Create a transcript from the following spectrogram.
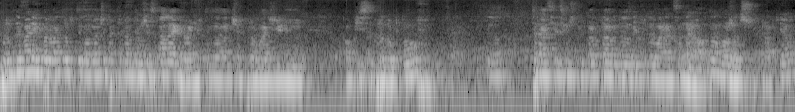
Porównywanie parametrów w tym momencie tak naprawdę już jest Allegro. Oni w tym momencie wprowadzili opisy produktów. Teraz jest już tylko krok do zlikwidowania Ceneo. No może trzy kroki, ale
